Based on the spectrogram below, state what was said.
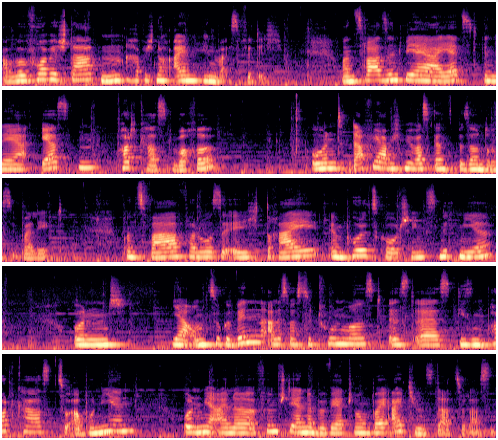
Aber bevor wir starten, habe ich noch einen Hinweis für dich. Und zwar sind wir ja jetzt in der ersten Podcast-Woche und dafür habe ich mir was ganz Besonderes überlegt. Und zwar verlose ich drei Impuls-Coachings mit mir. Und ja, um zu gewinnen, alles was du tun musst, ist es, diesen Podcast zu abonnieren und mir eine 5-Sterne-Bewertung bei iTunes dazulassen.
